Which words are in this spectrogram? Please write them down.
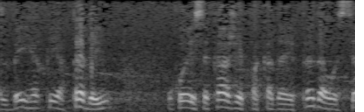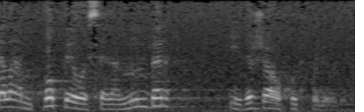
El Bejheqija predaju u kojoj se kaže pa kada je predao selam popeo se na mimber i držao hutbu ljudima.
